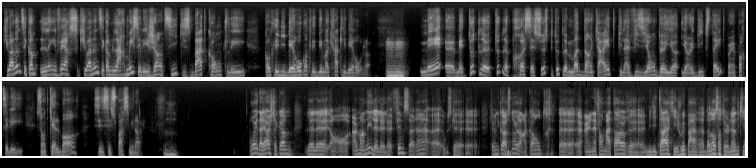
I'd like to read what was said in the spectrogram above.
QAnon, c'est comme l'inverse. QAnon, c'est comme l'armée, c'est les gentils qui se battent contre les, contre les libéraux, contre les démocrates libéraux. Genre. Mhm. Mais, euh, mais tout, le, tout le processus, puis tout le mode d'enquête, puis la vision de il y a, un deep state, peu importe les sont de quel bord, c'est super similaire. Mhm. Oui, d'ailleurs, j'étais comme. Le, un moment donné, le, film se rend euh, où ce que, euh, Kevin Costner rencontre euh, un informateur militaire qui est joué par Donald Sutherland, qui,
